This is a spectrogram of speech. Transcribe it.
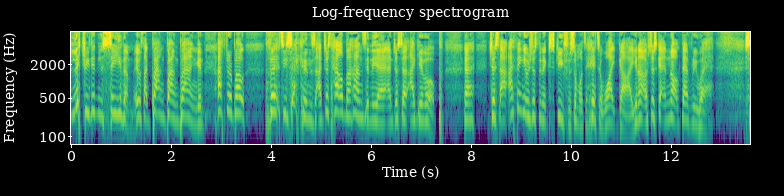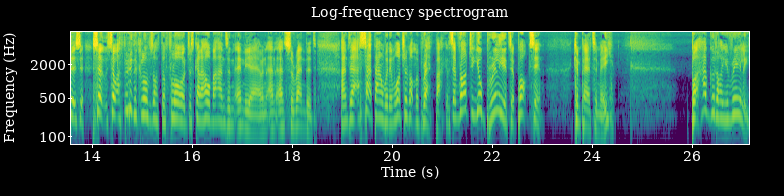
literally didn't see them. It was like bang, bang, bang. And after about 30 seconds, I just held my hands in the air and just said, I give up. Uh, just, I, I think it was just an excuse for someone to hit a white guy. You know, I was just getting knocked everywhere. So, so, so, so, I threw the gloves off the floor and just kind of held my hands in, in the air and, and, and surrendered. And uh, I sat down with him, watched I got my breath back, and I said, Roger, you're brilliant at boxing compared to me. But how good are you really?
